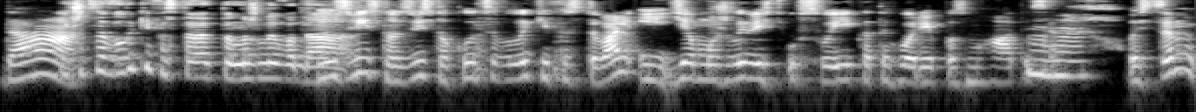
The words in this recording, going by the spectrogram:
Да. Якщо це великий фестиваль, то можливо, да. Ну, звісно, звісно, коли це великий фестиваль і є можливість у своїй категорії позмагатися. Мгм. Ось це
